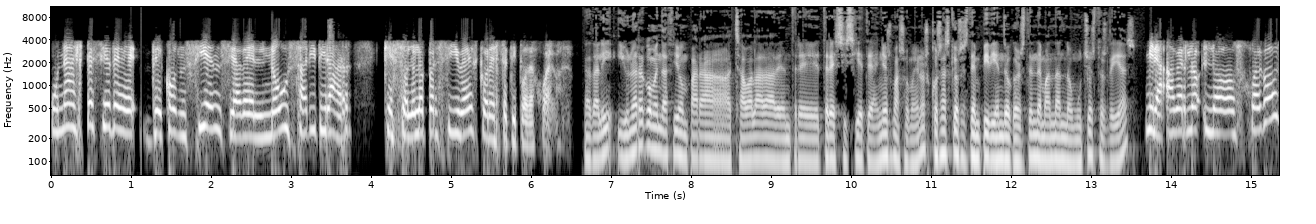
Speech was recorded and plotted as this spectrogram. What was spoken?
una especie de, de conciencia del no usar y tirar que solo lo percibes con este tipo de juegos. Natalie, ¿y una recomendación para chavalada de entre 3 y 7 años más o menos? ¿Cosas que os estén pidiendo, que os estén demandando mucho estos días? Mira, a ver, los juegos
